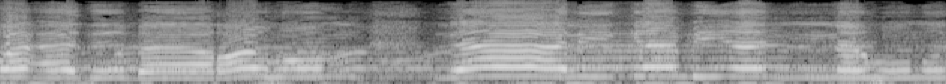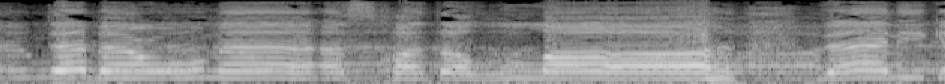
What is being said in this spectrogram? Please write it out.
وأدبارهم ذلك بأنهم اتبعوا ما أسخط الله. ذلك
